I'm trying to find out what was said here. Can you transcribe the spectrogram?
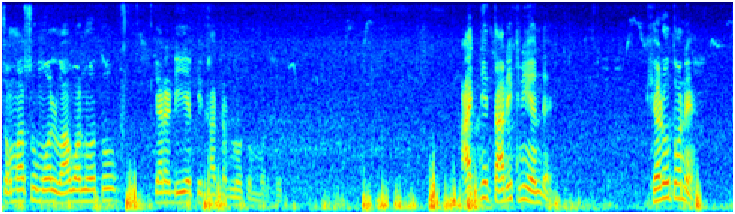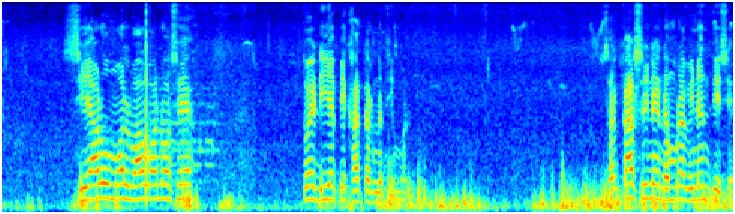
ચોમાસું મોલ વાવવાનું હતું, ત્યારે ડીએપી ખાતર નહોતું મળતું. આજની તારીખની અંદર ખેડૂતોને શિયાળુ મોલ વાવવાનો છે, તોય ડીએપી ખાતર નથી મળતું. સરકારશ્રીને નમ્ર વિનંતી છે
